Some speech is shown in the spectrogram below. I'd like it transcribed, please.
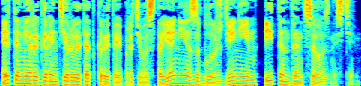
Эта мера гарантирует открытое противостояние заблуждениям и тенденциозности.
